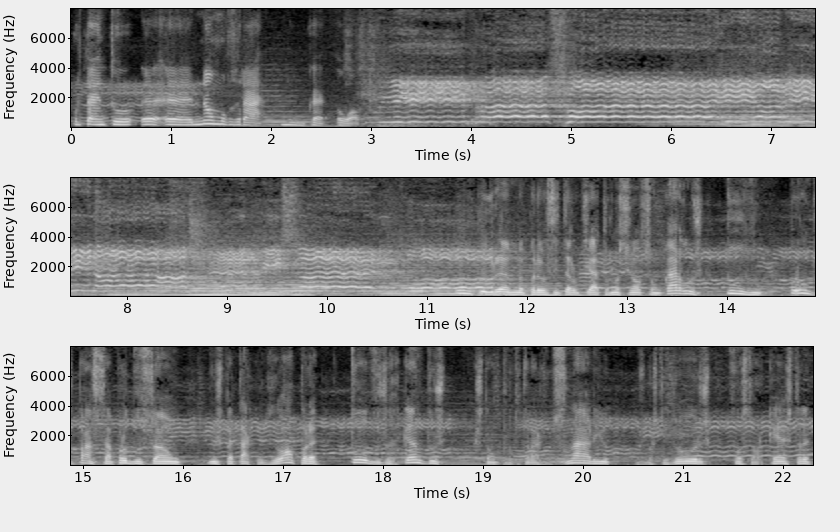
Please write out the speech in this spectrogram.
Portanto, uh, uh, não morrerá nunca a ópera. Um programa para visitar o Teatro Nacional São Carlos, tudo por onde passa a produção de um espetáculo de ópera, todos os recantos que estão por detrás do cenário, os bastidores, fosse a orquestra,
